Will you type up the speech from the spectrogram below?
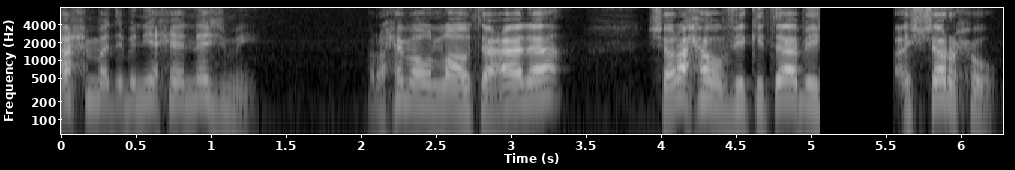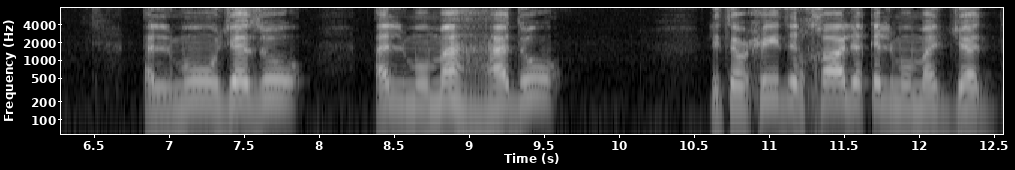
أحمد بن يحيى النجمي رحمه الله تعالى شرحه في كتابه الشرح الموجز الممهد لتوحيد الخالق الممجد.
